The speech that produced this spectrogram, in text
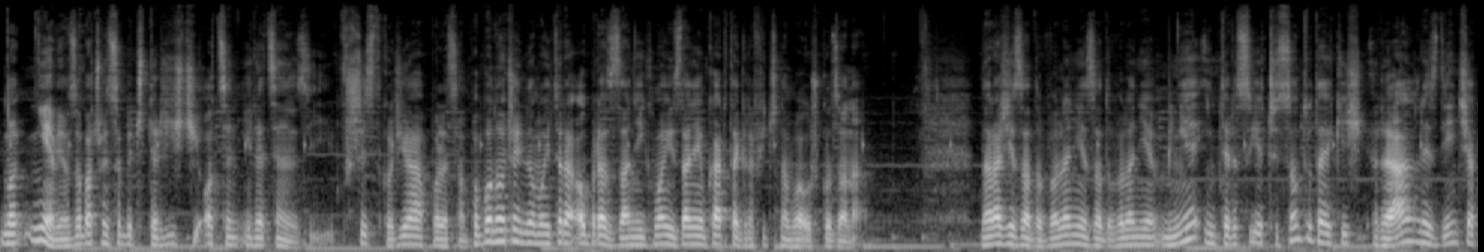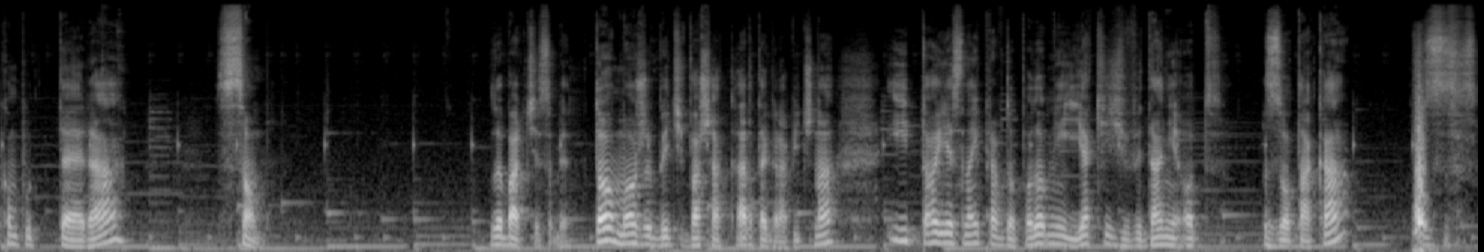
No nie wiem, zobaczmy sobie 40 ocen i recenzji. Wszystko działa, polecam. Po podłączeniu do monitora obraz zanikł. Moim zdaniem karta graficzna była uszkodzona. Na razie zadowolenie, zadowolenie. Mnie interesuje, czy są tutaj jakieś realne zdjęcia komputera? Są. Zobaczcie sobie. To może być wasza karta graficzna i to jest najprawdopodobniej jakieś wydanie od Zotaka. Z...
